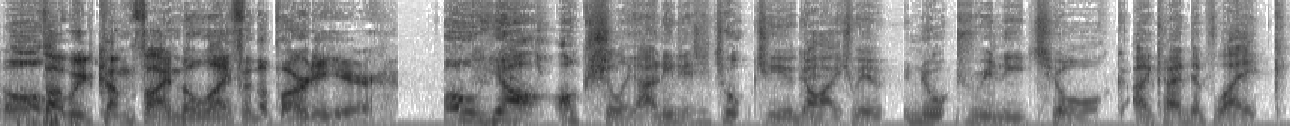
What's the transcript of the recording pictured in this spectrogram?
Oh, Thought we'd come find the life of the party here. Oh yeah, actually, I needed to talk to you guys. We're not really talk. I kind of like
